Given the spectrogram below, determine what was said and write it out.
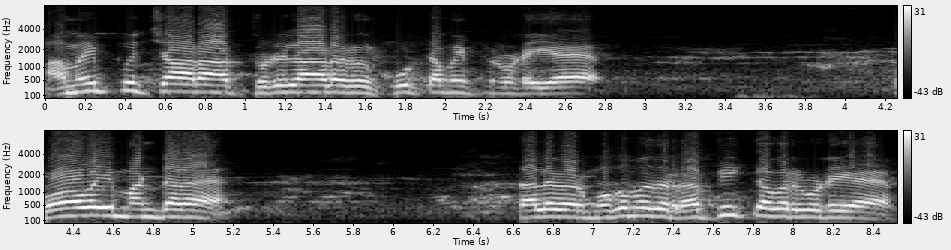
அமைப்பு சாரா தொழிலாளர்கள் கூட்டமைப்பினுடைய கோவை மண்டல தலைவர் முகமது ரஃபீக் அவர்களுடைய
